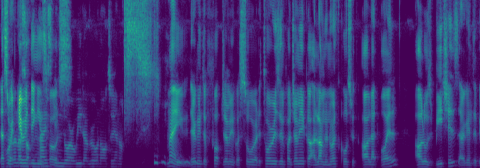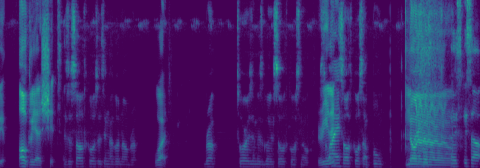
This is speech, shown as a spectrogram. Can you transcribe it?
That's where Portland has some everything is nice first. indoor weed are growing out, too, you know. Man, they're going to fuck Jamaica so the tourism for Jamaica along the north coast with all that oil, all those beaches are going to be ugly as shit. It's the South Coast thing I go now, bro. What? Bro, tourism is going south coast now. Really? why? South coast are boom. No, no, no, no, no, no. It's, it's a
